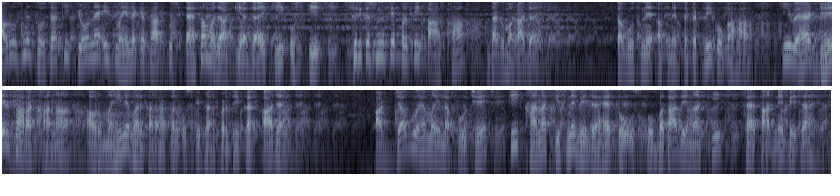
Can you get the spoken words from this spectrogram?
और उसने सोचा कि क्यों न इस महिला के साथ कुछ ऐसा मज़ाक किया जाए कि उसकी श्री कृष्ण के प्रति आस्था डगमगा जाए। तब उसने अपने सेक्रेटरी को कहा कि वह ढेर सारा खाना और महीने भर का राशन उसके घर पर देकर आ जाए। और जब वह महिला पूछे कि खाना किसने भेजा है तो उसको बता देना कि शैतान ने भेजा है।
